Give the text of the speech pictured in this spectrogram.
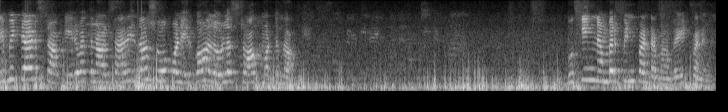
லிமிட்டட் ஸ்டாக் இருபத்தி நாலு சாரி தான் ஷோ பண்ணியிருக்கோம். அதில் உள்ள ஸ்டாக் மட்டும்தான். புக்கிங் நம்பர் பின் பண்ணுறேம்மா வெயிட் பண்ணுங்கள்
